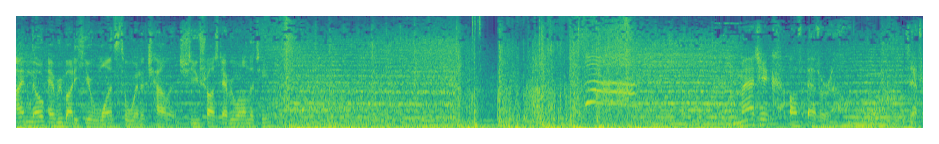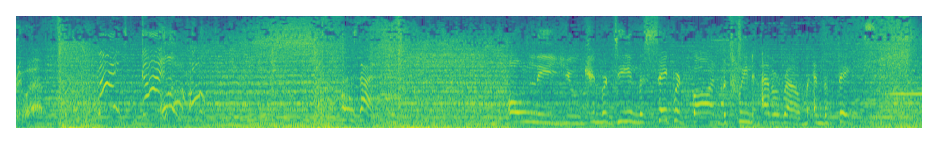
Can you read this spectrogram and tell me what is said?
I know everybody here wants to win a challenge. Do you trust everyone on the team? The magic of Everealm is everywhere. Guys! Guys! What was that? Only you can redeem the sacred bond between Everealm and the Fates.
